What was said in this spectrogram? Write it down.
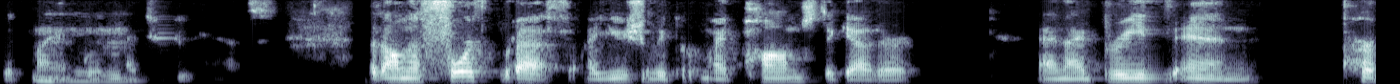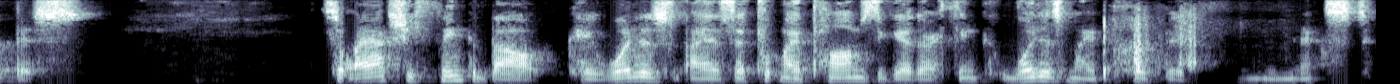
with my, mm-hmm. with my two hands. But on the fourth breath, I usually put my palms together and I breathe in purpose. So I actually think about, okay, what is, as I put my palms together, I think, what is my purpose in the next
